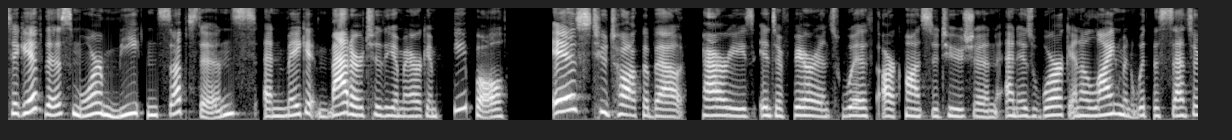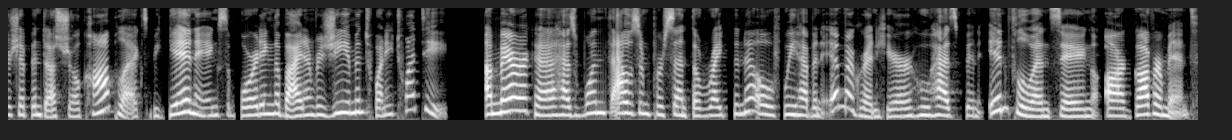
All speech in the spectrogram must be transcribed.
To give this more meat and substance and make it matter to the American people, is to talk about Harry's interference with our Constitution and his work in alignment with the censorship industrial complex, beginning supporting the Biden regime in 2020. America has 1000% the right to know if we have an immigrant here who has been influencing our government.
